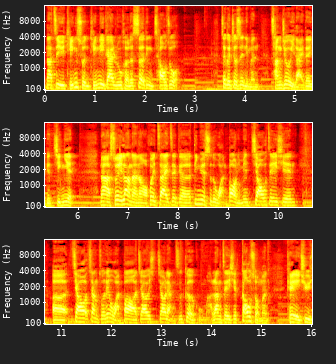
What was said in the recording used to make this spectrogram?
那至于停损停利该如何的设定操作，这个就是你们长久以来的一个经验。那所以浪男哦会在这个订阅式的晚报里面教这一些，呃，教像昨天晚报啊，教教两只个股嘛，让这一些高手们可以去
